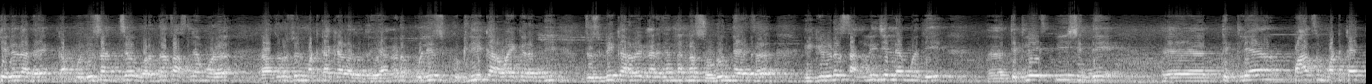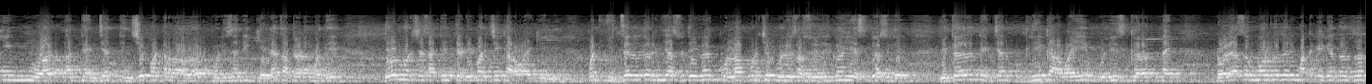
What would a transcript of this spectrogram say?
केलं जात आहे. का पोलिसांचं वर्धाच असल्यामुळं राजरोजून मटका खेळला जातो. याकडे पोलीस कुठलीही कारवाई करत नाही. जुजबी कारवाई करायची त्यांना सोडून द्यायचं. एकीकडे सांगली जिल्ह्यामध्ये तिथले एस पी शिंदे तिथल्या पाच मटका किंगवर आणि त्यांच्या तीनशे पंधरावर पोलिसांनी गेल्याच आठवड्यामध्ये दोन वर्षासाठी तडीपारची कारवाई केली. पण इचलकरंजी असू दे किंवा कोल्हापूरचे पोलीस असू दे किंवा एस पी असू दे इथं त्यांच्यावर कुठलीही कारवाई पोलीस करत नाहीत. डोळ्यासमोर जरी मटका घेतात तर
